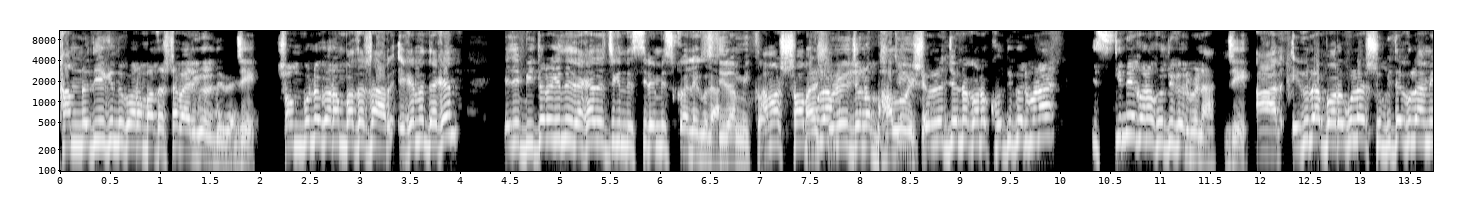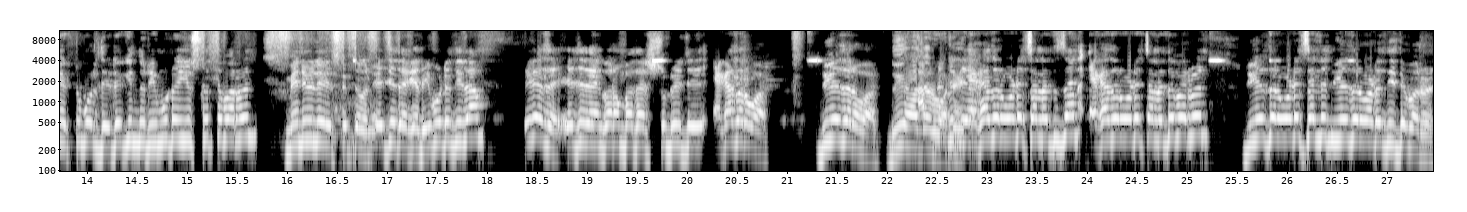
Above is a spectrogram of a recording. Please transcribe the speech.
সামনে দিয়ে কিন্তু গরম বাতাসটা বাইর করে দিবে। জি। সম্পূর্ণ গরম বাতাস। আর এখানে দেখেন এই যে ভিতরে কিন্তু দেখা যাচ্ছে কিন্তু সিরামিক কয়েল এগুলো। সিরামিক আমার সব মানে শরীরের জন্য ভালো এটা। শরীরের জন্য কোনো ক্ষতি করবে না স্কিনে কোনো ক্ষতি করবে না। জি। আর এগুলা বড়গুলার সুবিধাগুলো আমি একটু বলতে এটা কিন্তু রিমোটে ইউজ করতে পারবেন ম্যানুয়ালি ইউজ করতে পারবেন। এই যে দেখেন রিমোটে দিলাম ঠিক আছে? এই যে গরম বাতাস শুরু হয়েছে এক হাজার ওয়াট দুই হাজার ওয়াট। দুই হাজার ওয়াট যদি এক হাজার ওয়াটে চালাতে চান এক হাজার ওয়াটে চালাতে পারবেন দুই হাজার ওয়াটে চালালে দুই হাজার ওয়াটে দিতে পারবেন।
